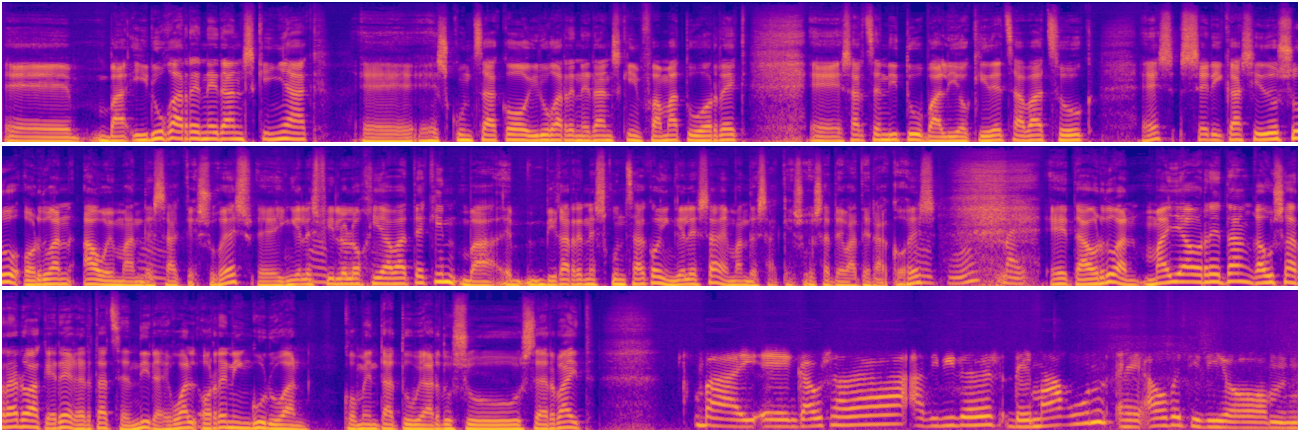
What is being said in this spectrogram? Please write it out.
e, ba hirugarren eranskinak e, eskuntzako hirugarren eranskin famatu horrek e, sartzen ditu baliokidetza batzuk, ez? Zer ikasi duzu, orduan hau eman dezakezu, ez? E, ingeles filologia batekin, ba, e, bigarren eskuntzako ingelesa eman dezakezu, esate baterako, ez? Bai. Eta orduan, maila horretan gauza raroak ere gertatzen dira, igual horren inguruan komentatu behar duzu zerbait. Bai, e, gauza da, adibidez, demagun, e, hau beti dio mm,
